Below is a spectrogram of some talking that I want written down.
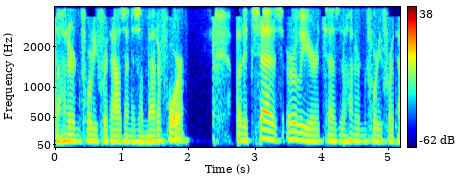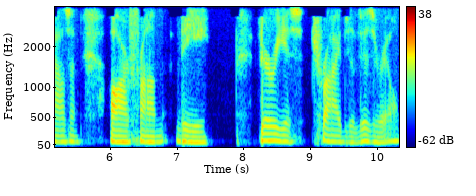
the 144,000 is a metaphor. But it says earlier, it says the 144,000 are from the various tribes of Israel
